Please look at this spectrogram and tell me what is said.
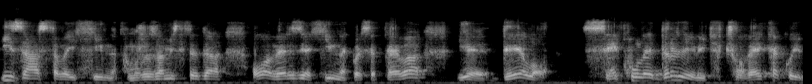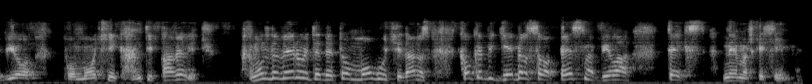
i zastava i himna. Pa možda zamislite da ova verzija himna koja se peva je delo Sekule Drljević, čoveka koji je bio pomoćnik Anti pa Možda verujete da je to moguće danas, kao kad bi Gebelsova pesma bila tekst nemačke himne.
